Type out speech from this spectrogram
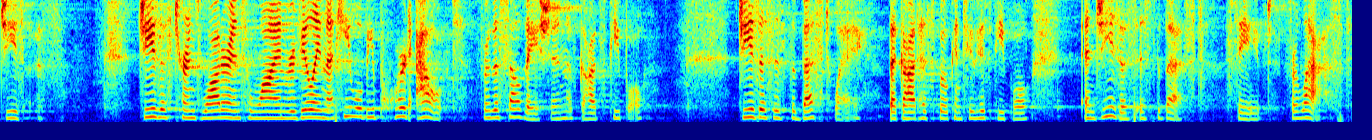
Jesus. Jesus turns water into wine, revealing that he will be poured out for the salvation of God's people. Jesus is the best way that God has spoken to his people, and Jesus is the best saved for last.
